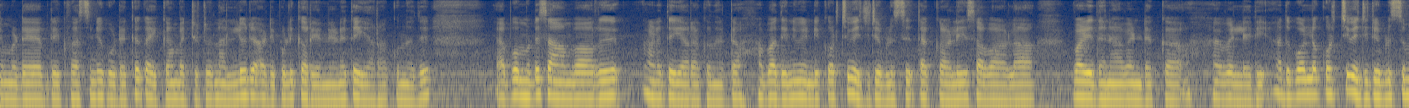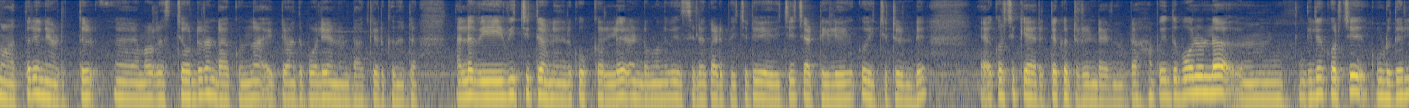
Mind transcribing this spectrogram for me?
നമ്മുടെ ബ്രേക്ക്ഫാസ്റ്റിന്റെ കൂടെയൊക്കെ കഴിക്കാൻ പറ്റിയിട്ട് നല്ലൊരു അടിപൊളി കറി തന്നെയാണ് തയ്യാറാക്കുന്നത്. അപ്പോൾ നമ്മുടെ സാമ്പാർ ആണ് തയ്യാറാക്കുന്നത് കേട്ടോ അപ്പോൾ അതിന് വേണ്ടി കുറച്ച് വെജിറ്റബിൾസ് തക്കാളി സവാള വഴുതന വെണ്ടക്ക വെള്ളരി അതുപോലുള്ള കുറച്ച് വെജിറ്റബിൾസ് മാത്രമേ ഇനി അടുത്ത് നമ്മൾ റെസ്റ്റോറന്റിൽ ഉണ്ടാക്കുന്ന ഐറ്റം അതുപോലെയാണ് ഉണ്ടാക്കിയെടുക്കുന്നത് കേട്ടോ നല്ല വേവിച്ചിട്ടാണ് കുക്കറിൽ രണ്ട് മൂന്ന് വീസിലൊക്കെ അടുപ്പിച്ചിട്ട് വേവിച്ച് ചട്ടിയിലേക്ക് ഒഴിച്ചിട്ടുണ്ട് ഏഹ്, കുറച്ച് ക്യാരറ്റൊക്കെ ഇട്ടിട്ടുണ്ടായിരുന്നു കേട്ടോ അപ്പോൾ ഇതുപോലുള്ള ഇതിൽ കുറച്ച് കൂടുതൽ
